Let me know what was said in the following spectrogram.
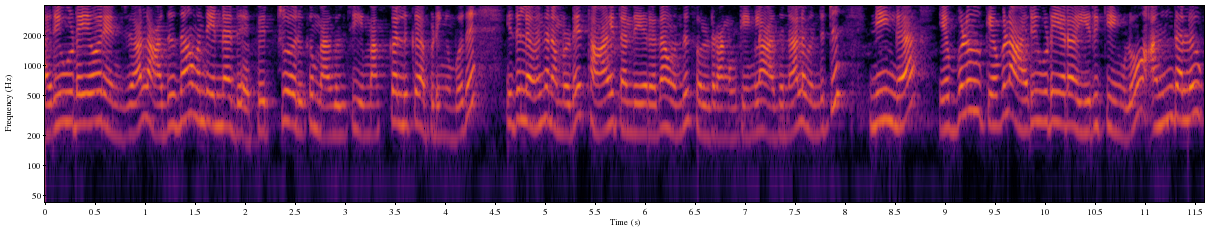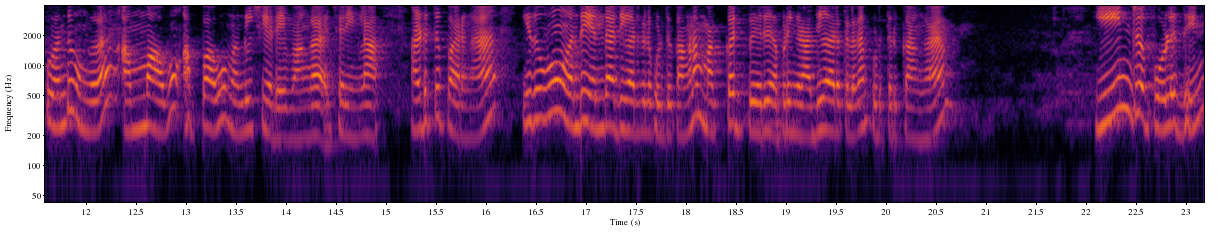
அறிவுடையோர் என்றால் அதுதான் வந்து என்னது? பெற்றோருக்கு மகிழ்ச்சி மக்களுக்கு அப்படிங்கும்போது இதில் வந்து நம்மளுடைய தாய் தந்தையரை தான் வந்து சொல்கிறாங்க ஓகேங்களா? அதனால வந்துட்டு நீங்கள் எவ்வளவுக்கு எவ்வளோ அறிவுடையராக இருக்கீங்களோ அந்த அளவுக்கு வந்து உங்கள் அம்மாவும் அப்பாவும் மகிழ்ச்சி அடைவாங்க. சரிங்களா? அடுத்து பாருங்க. இதுவும் வந்து எந்த அதிகாரத்தில் கொடுத்துருக்காங்கன்னா மக்கட்பேறு அப்படிங்கிற அதிகாரத்தில் தான் கொடுத்துருக்காங்க. ஈன்ற பொழுதின்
